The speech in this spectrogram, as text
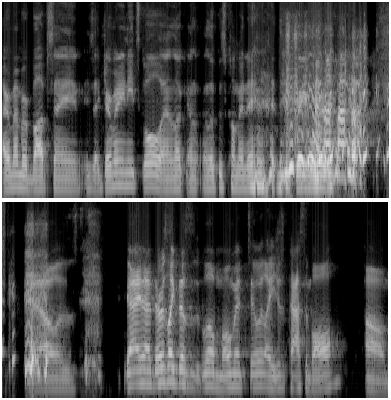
I remember Bob saying he's like Germany needs goal and look and look who's coming in. They bring in Werner. yeah, that was. Yeah, and there was like this little moment too. Like he just passed the ball, um,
